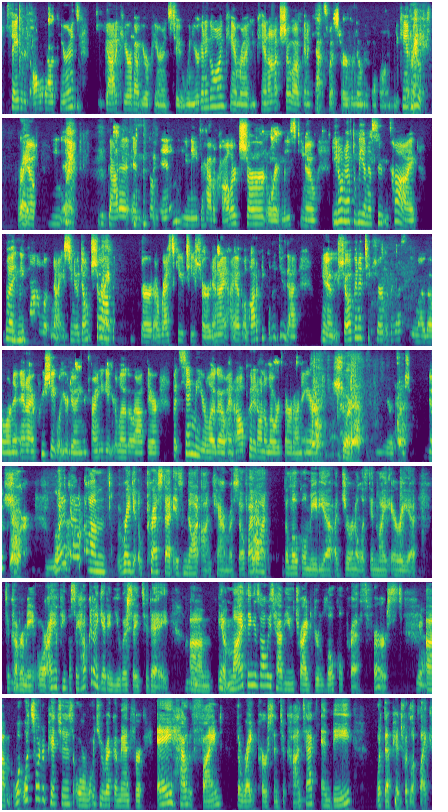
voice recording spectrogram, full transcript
say that it's all about appearance. You've got to care about your appearance too. When you're going to go on camera, you cannot show up in a cat sweatshirt with no makeup on. You can't do it. Right. You know, I mean, right. You've got to, and for men, you need to have a collared shirt, or at least, you know, you don't have to be in a suit and tie, but mm-hmm. you got to look nice. You know, don't show right. up in a t-shirt, a rescue T-shirt, and I, I have a lot of people that do that you know, you show up in a T-shirt with the rescue logo on it, and I appreciate what you're doing. You're trying to get your logo out there, but send me your logo, and I'll put it on a lower third on air. Sure. You know, sure. What about um, regular press that is not on camera? So if I want the local media, a journalist in my area to mm-hmm. cover me, or I have people say, "How can I get in USA Today?" Mm-hmm. Um, you know, my thing is always have you tried your local press first. Yeah. Um, what what sort of pitches, or what would you recommend for a how to find the right person to contact, and b what that pitch would look like?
